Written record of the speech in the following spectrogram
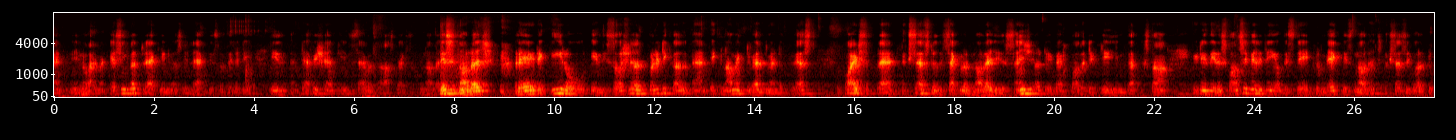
and environment. A single track university lacks this facility is deficient in several aspects of knowledge. This knowledge played a key role in the social, political, and economic development of the West widespread access to the secular knowledge is essential to effect positive change in Pakistan. It is the responsibility of the state to make this knowledge accessible to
